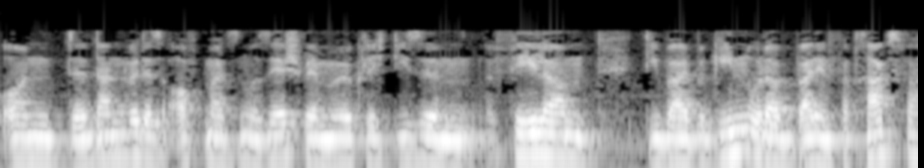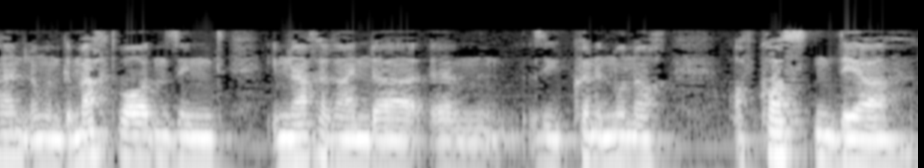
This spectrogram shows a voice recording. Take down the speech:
Und äh, dann wird es oftmals nur sehr schwer möglich, diese Fehler, die bei Beginn oder bei den Vertragsverhandlungen gemacht worden sind, im Nachhinein da, ähm, sie können nur noch auf Kosten der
